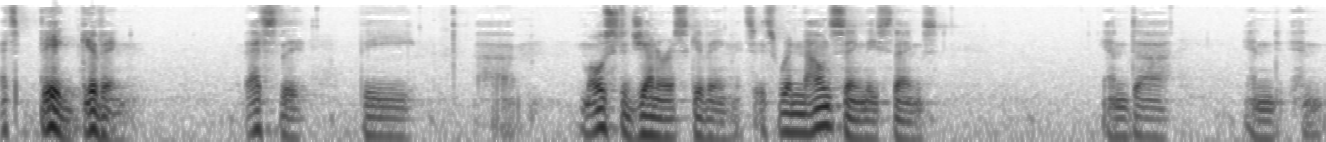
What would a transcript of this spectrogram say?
That's big giving. That's the the uh, most generous giving. It's it's renouncing these things and uh, and and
